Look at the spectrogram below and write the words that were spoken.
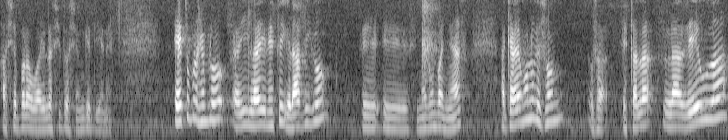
hacia Paraguay la situación que tiene. Esto, por ejemplo, ahí en este gráfico, eh, eh, si me acompañás, acá vemos lo que son, o sea, está la, la deuda,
